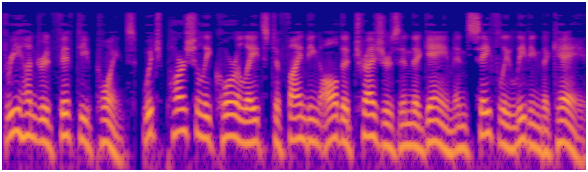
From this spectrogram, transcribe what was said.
350 points, which partially correlates to finding all the treasures in the game and safely leaving the cave.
